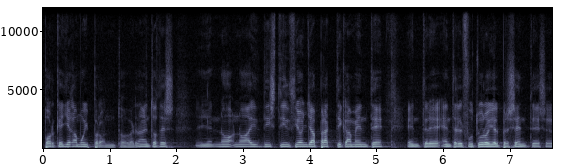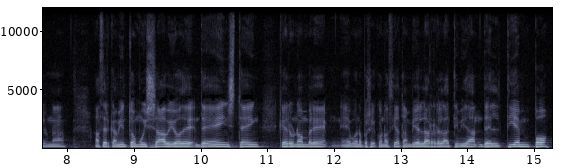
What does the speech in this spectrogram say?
porque llega muy pronto, ¿verdad? Entonces eh, no, no, hay distinción ya prácticamente entre, entre el futuro y el presente. Es un acercamiento muy sabio de, Einstein, que era un hombre eh, bueno, pues que conocía también la relatividad del tiempo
